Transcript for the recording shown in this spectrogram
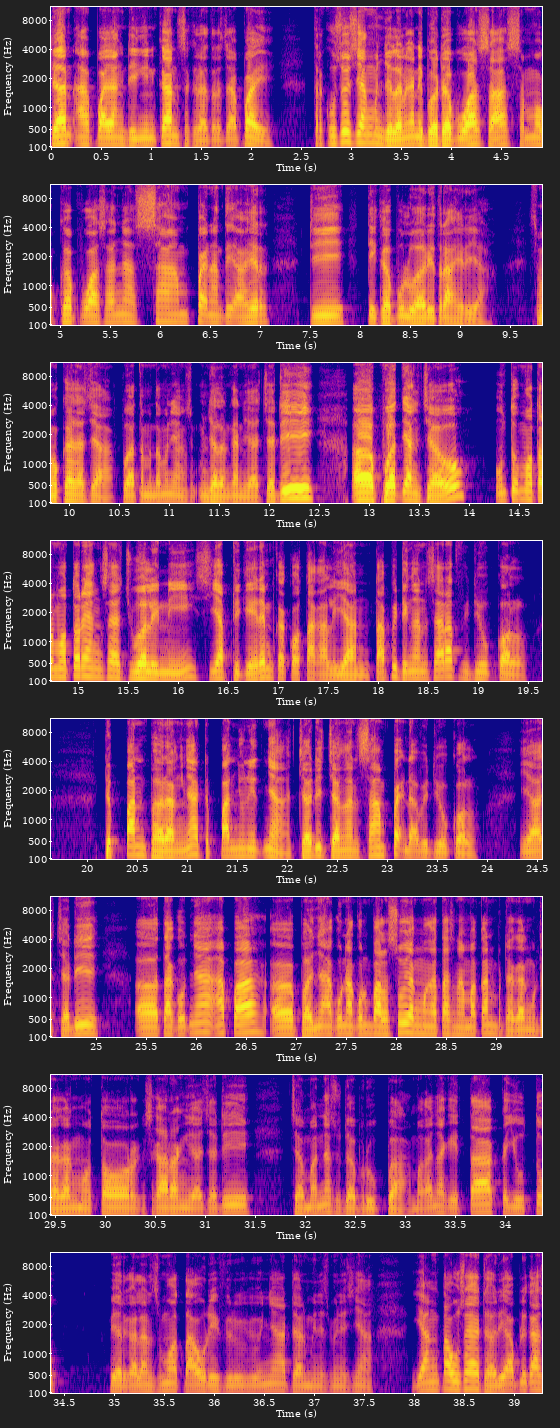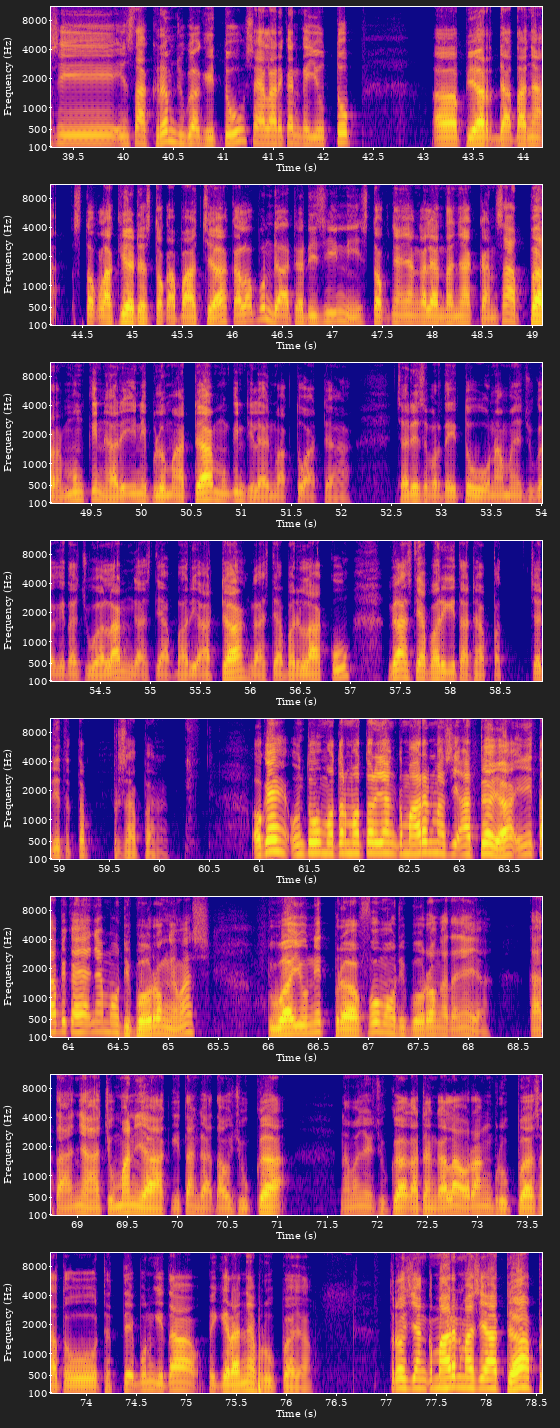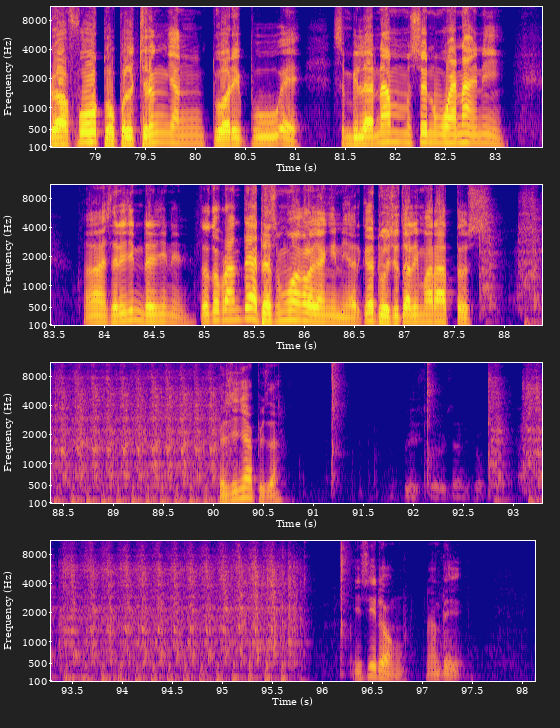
dan apa yang diinginkan segera tercapai. Terkhusus yang menjalankan ibadah puasa, semoga puasanya sampai nanti akhir di 30 hari terakhir ya. Semoga saja buat teman-teman yang menjalankan ya. Jadi eh, buat yang jauh untuk motor-motor yang saya jual ini siap dikirim ke kota kalian, tapi dengan syarat video call. Depan barangnya, depan unitnya. Jadi jangan sampai enggak video call ya jadi eh, takutnya apa? Eh, banyak akun-akun palsu yang mengatasnamakan pedagang-pedagang motor sekarang ya. Jadi zamannya sudah berubah. Makanya kita ke YouTube biar kalian semua tahu review-reviewnya dan minus-minusnya. Yang tahu saya dari aplikasi Instagram juga gitu. Saya larikan ke YouTube eh, biar tidak tanya stok lagi ada stok apa aja. Kalaupun tidak ada di sini stoknya yang kalian tanyakan sabar. Mungkin hari ini belum ada mungkin di lain waktu ada jadi seperti itu namanya juga kita jualan nggak setiap hari ada nggak setiap hari laku nggak setiap hari kita dapat. Jadi tetap bersabar. Oke untuk motor-motor yang kemarin masih ada ya ini tapi kayaknya mau diborong ya mas. Dua unit Bravo mau diborong katanya ya. Katanya cuman ya kita nggak tahu juga. Namanya juga kadangkala orang berubah satu detik pun kita pikirannya berubah ya terus yang kemarin masih ada Bravo double jreng yang 2000 eh 96 mesin Wena ini. Nah, dari sini dari sini. Tutup rantai ada semua kalau yang ini. Harga 2.500. Bensinnya habis ah? Isi dong nanti.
